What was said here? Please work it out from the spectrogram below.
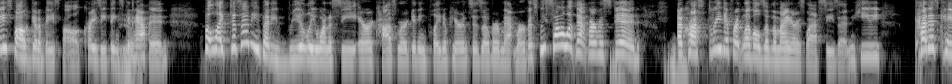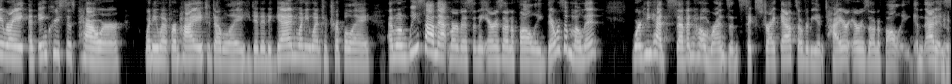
baseball get a baseball. Crazy things yeah. can happen. But like, does anybody really want to see Eric Hosmer getting plate appearances over Matt Mervis? We saw what Matt Mervis mm. did mm-hmm. across three different levels of the minors last season. He cut his K rate and increased his power when he went from high A to double A. He did it again when he went to triple A. And when we saw Matt Mervis in the Arizona Fall League, there was a moment where he had seven home runs and six strikeouts over the entire Arizona Fall League. And that is yep.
